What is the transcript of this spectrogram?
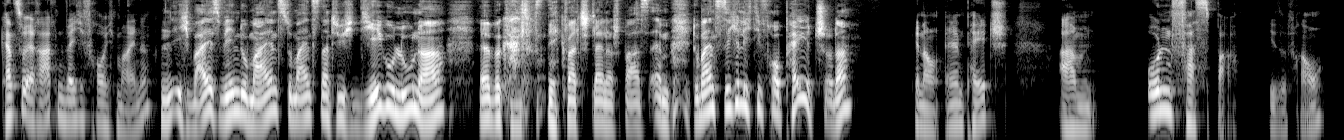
Kannst du erraten, welche Frau ich meine? Hm, ich weiß, wen du meinst. Du meinst natürlich Diego Luna, äh, bekannt. Nee, Quatsch, kleiner Spaß. Ähm, du meinst sicherlich die Frau Page, oder? Genau, Ellen Page. Ähm, unfassbar diese Frau.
